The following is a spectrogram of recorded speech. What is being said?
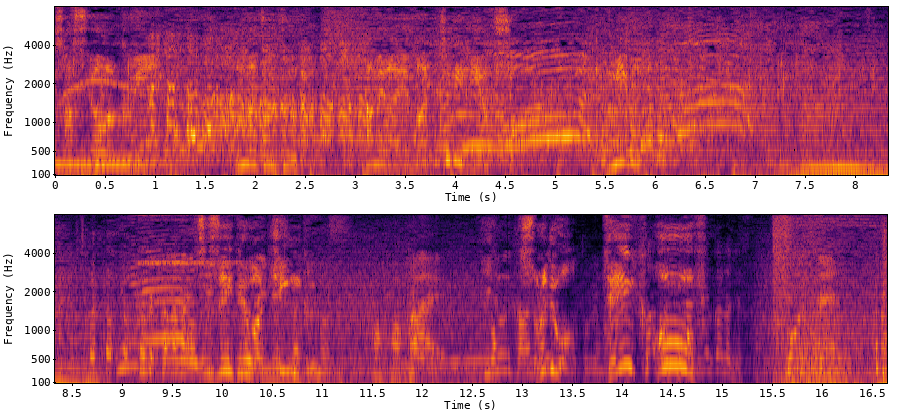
さすがはクイー。ンこんな状況でもカメラへバッチリリアクション。お見事。続いてはキング。それではテイクオフ。大ジャ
